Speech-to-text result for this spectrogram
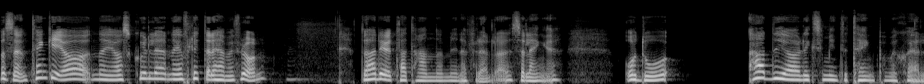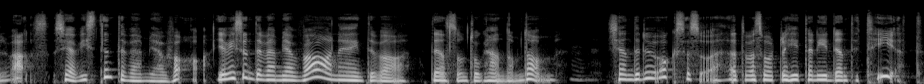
Och sen tänker jag, när jag, skulle, när jag flyttade hemifrån, då hade jag tagit hand om mina föräldrar så länge. Och då hade jag liksom inte tänkt på mig själv alls. Så jag visste inte vem jag var. Jag visste inte vem jag var när jag inte var den som tog hand om dem. Kände du också så? Att det var svårt att hitta en identitet?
